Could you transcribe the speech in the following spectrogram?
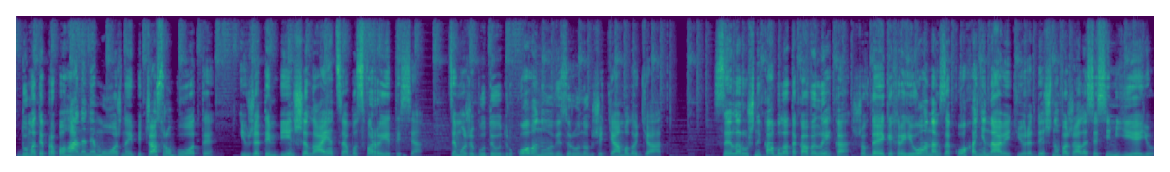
Думати про погане не можна і під час роботи, і вже тим більше лаятися або сваритися. Це може бути у візерунок життя молодят. Сила рушника була така велика, що в деяких регіонах закохані навіть юридично вважалися сім'єю,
